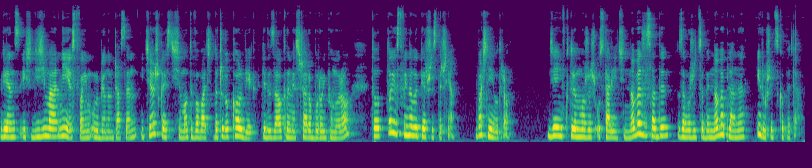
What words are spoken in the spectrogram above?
Więc jeśli zima nie jest Twoim ulubionym czasem i ciężko jest Ci się motywować do czegokolwiek, kiedy za oknem jest szaro, buro i ponuro, to to jest Twój nowy 1 stycznia. Właśnie jutro. Dzień, w którym możesz ustalić nowe zasady, założyć sobie nowe plany i ruszyć z kopyta.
